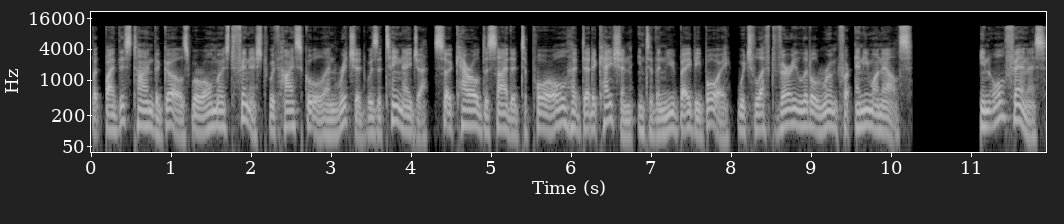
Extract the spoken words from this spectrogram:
but by this time the girls were almost finished with high school and Richard was a teenager, so Carol decided to pour all her dedication into the new baby boy, which left very little room for anyone else. In all fairness,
